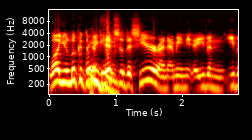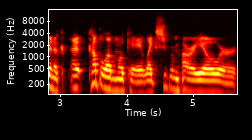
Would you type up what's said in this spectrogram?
well, you look at the big hits of this year, and I mean, even even a, a couple of them, okay, like Super Mario or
